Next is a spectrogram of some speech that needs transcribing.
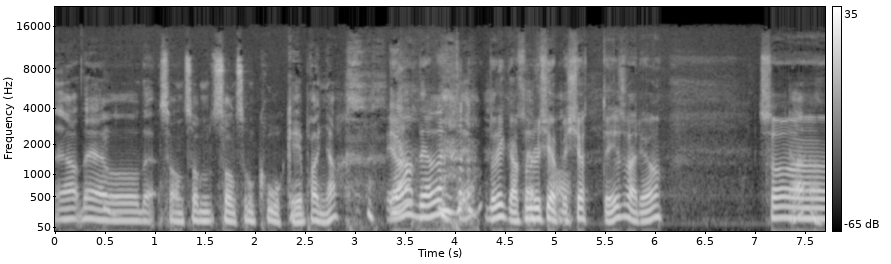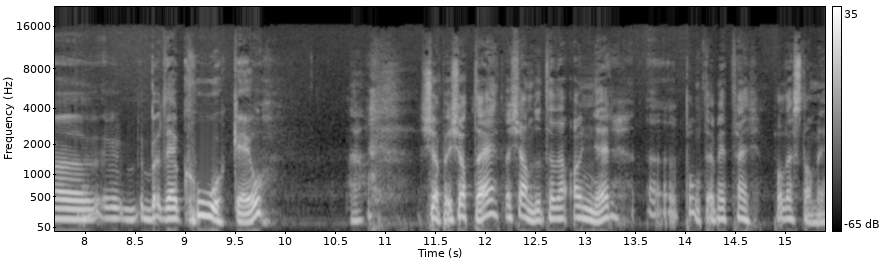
Ja, det er jo det, sånn, som, sånn som koker i panna. Ja, Ja. det er det. Det er like som du kjøper kjøttet i Sverige òg. Så ja. det koker jo. Kjøper kjøttdeig, da kommer du til det andre eh, punktet mitt her på lista mi.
